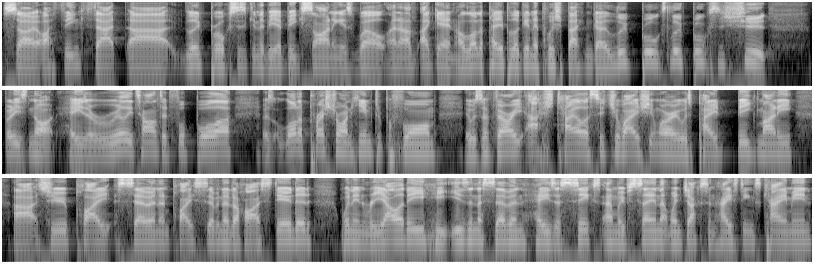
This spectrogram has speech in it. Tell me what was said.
So I think that uh, Luke Brooks is going to be a big signing as well. And uh, again, a lot of people are going to push back and go, Luke Brooks, Luke Brooks is shit but he's not. He's a really talented footballer. There was a lot of pressure on him to perform. It was a very Ash Taylor situation where he was paid big money uh, to play seven and play seven at a high standard, when in reality, he isn't a seven, he's a six. And we've seen that when Jackson Hastings came in,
